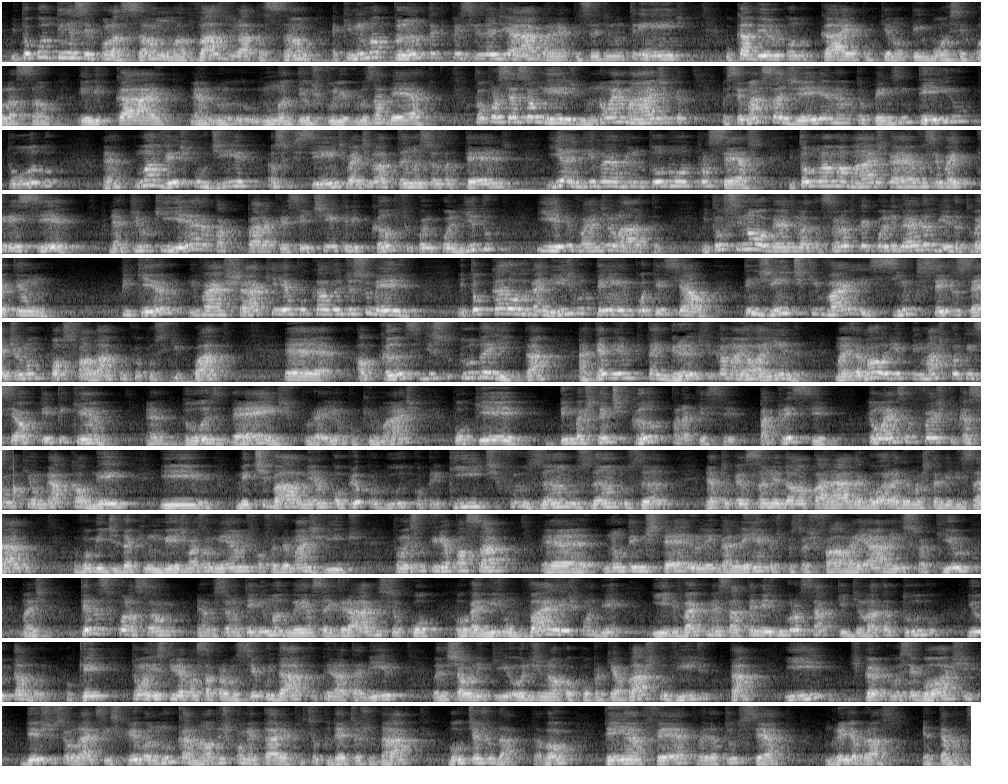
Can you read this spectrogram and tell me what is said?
Então quando tem a circulação, a vasodilatação, é que nem uma planta que precisa de água, né? precisa de nutriente. O cabelo quando cai é porque não tem boa circulação, ele cai, né? não mantém os folículos abertos. Então o processo é o mesmo, não é mágica. Você massageia né, o teu pênis inteiro, todo, né? uma vez por dia é o suficiente, vai dilatando as suas artérias, e ali vai havendo todo um outro processo. Então não é uma mágica, é você vai crescer, né? aquilo que era para crescer, tinha aquele campo, ficou encolhido e ele vai dilata. Então se não houver dilatação, ele vai ficar encolhido o da vida. Tu vai ter um pequeno e vai achar que é por causa disso mesmo. Então cada organismo tem um potencial. Tem gente que vai 5, 6 ou 7, eu não posso falar porque eu consegui 4, é, alcance disso tudo aí, tá? Até mesmo que está em grande fica maior ainda, mas a maioria que tem mais potencial que tem pequeno, né? 12, 10, por aí, um pouquinho mais, porque tem bastante campo para aquecer, para crescer. Então essa foi a explicação que eu me acalmei e meti bala mesmo, comprei o produto, comprei kit, fui usando, usando, usando. Estou pensando em dar uma parada agora, dar uma estabilizada. Eu vou medir daqui um mês mais ou menos, vou fazer mais vídeos. Então é isso que eu queria passar é, não tem mistério, lenga-lenga, as pessoas falam aí, ah, isso, aquilo, mas tendo a circulação, né, você não tem nenhuma doença aí grave, seu corpo, organismo vai responder e ele vai começar até mesmo engrossar, porque dilata tudo e o tamanho, ok? Então é isso que eu queria passar para você, cuidado com pirataria, vou deixar o link original para compra aqui abaixo do vídeo, tá? E espero que você goste, deixe o seu like, se inscreva no canal, deixe um comentário aqui se eu puder te ajudar, vou te ajudar, tá bom? Tenha fé que vai dar tudo certo, um grande abraço e até mais.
